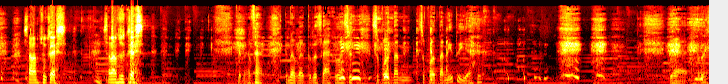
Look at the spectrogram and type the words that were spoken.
Salam sukses. Salam sukses. kenapa, kenapa terus aku langsung spontan, spontan itu ya? ya, terus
